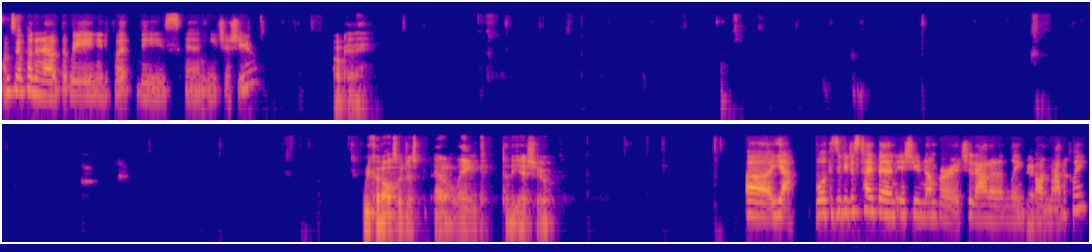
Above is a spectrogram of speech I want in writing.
I'm just gonna put a note that we need to put these in each issue. Okay. We could also just add a link to the issue. Uh, yeah, well, because if you just type in issue number, it should add a link Yeah. automatically,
